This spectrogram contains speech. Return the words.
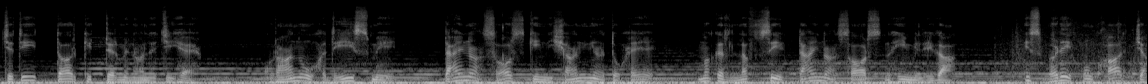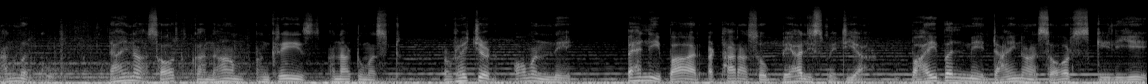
जदीद दौर की टर्मिनोलॉजी है। कुरान हदीस में डायनासोर्स की निशानियाँ तो हैं, मगर लफ्ज़ डायनासोर्स नहीं मिलेगा। इस बड़े खूंखार जानवर को डायनासोर का नाम अंग्रेज़ अनाटोमस्ट रिचर्ड ओवन ने पहली बार 1842 में दिया। बाइबल में डायनासोर्स के लिए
